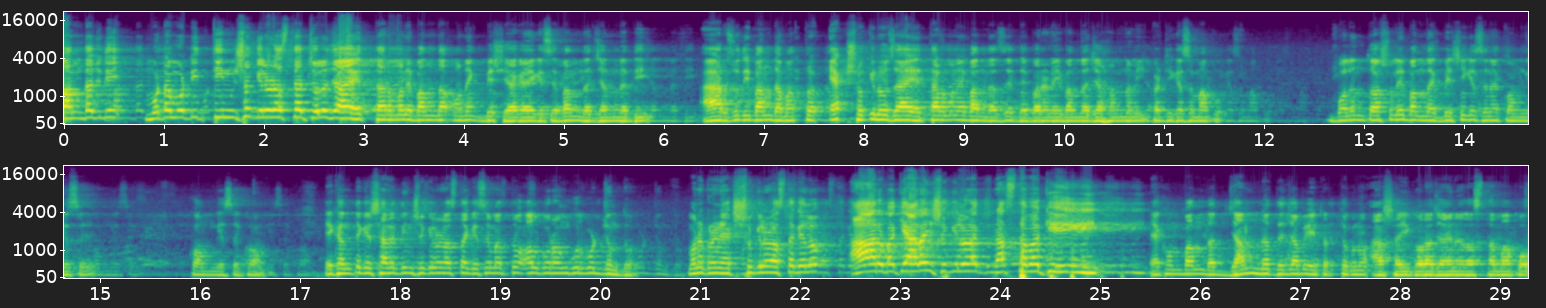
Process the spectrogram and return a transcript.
বান্দা যদি মোটামুটি তিনশো কিলো রাস্তা চলে যায়, তার মানে বান্দা অনেক বেশি আগায় গেছে। বান্দা জান্নাতি। আর যদি বান্দা মাত্র একশো কিলো যায়, তার মানে বান্দা যেতে পারে না এই বান্দা জাহান্নামি। ঠিক আছে, মাপু। বলেন তো আসলে বান্দা বেশি গেছে না কম গেছে? কম গেছে, কম। এখান থেকে সাড়ে তিনশো কিলো রাস্তা গেছে মাত্র অল্প রংপুর পর্যন্ত। মনে করেন একশো কিলো রাস্তা গেল, আর বাকি আড়াইশো কিলো রাস্তা বাকি। এখন বান্দা জান্নাতে যাবে, এটার তো কোনো আশাই করা যায় না রাস্তা মাপো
